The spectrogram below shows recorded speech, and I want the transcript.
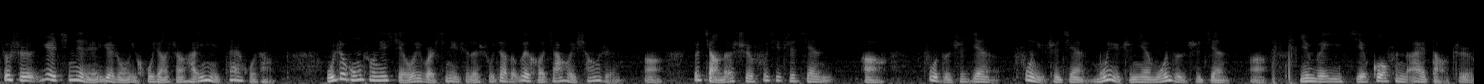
就是越亲近的人越容易互相伤害，因为你在乎他。吴志红曾经写过一本心理学的书，叫做《为何家会伤人》啊，就讲的是夫妻之间啊，父子之间。父女之间、母女之间、母子之间啊，因为一些过分的爱导致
